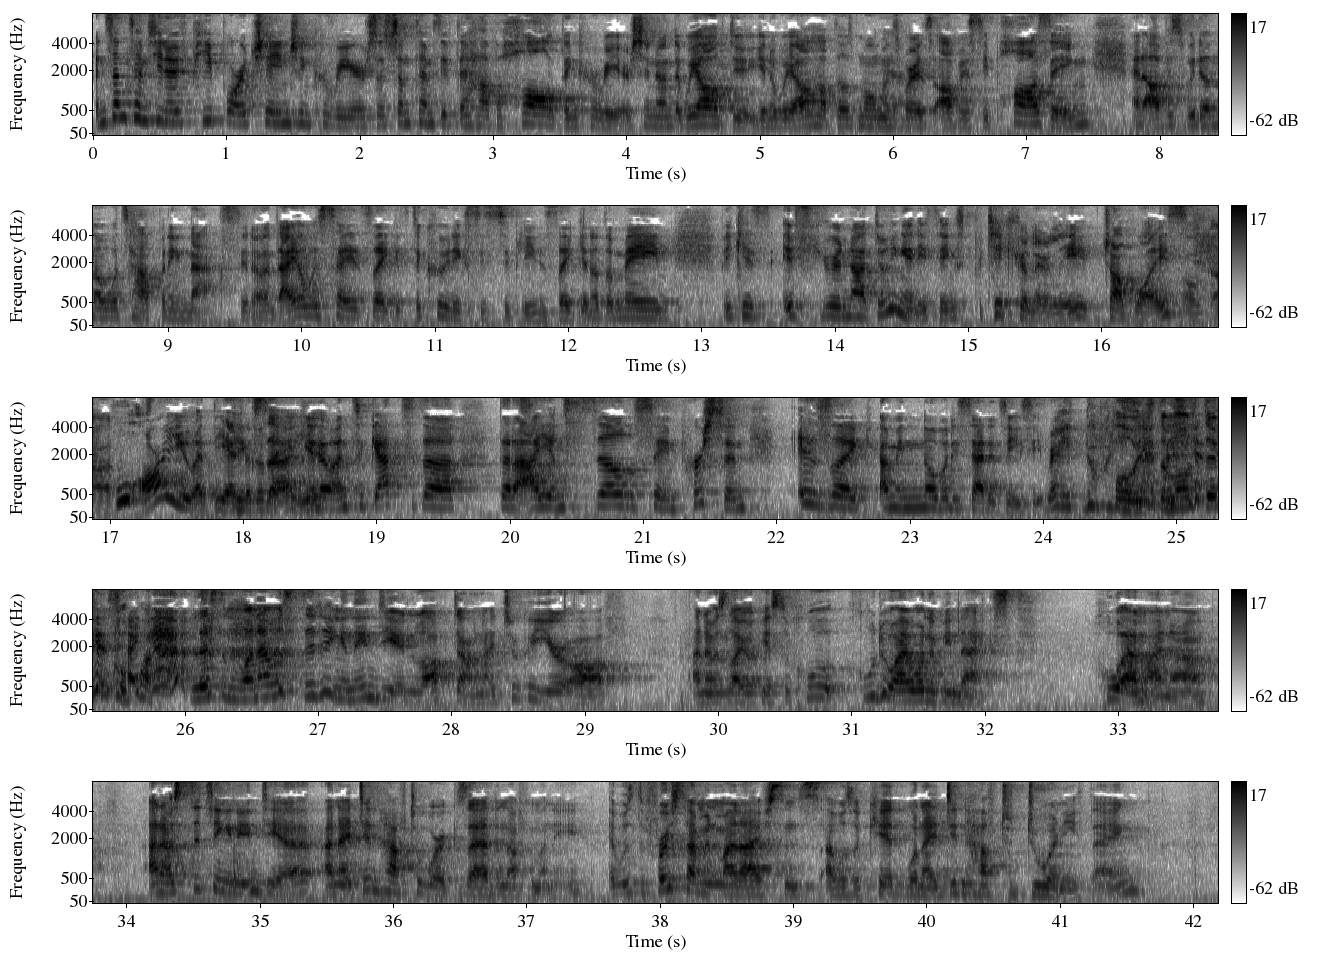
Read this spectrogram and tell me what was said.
and sometimes you know if people are changing careers or sometimes if they have a halt in careers you know that we all do you know we all have those moments yeah. where it's obviously pausing and obviously we don't know what's happening next you know and i always say it's like it's the königsdisziplin it's like you know the main because if you're not doing anything particularly job wise oh God. who are you at the end exactly. of the day you know and to get to the that i am still the same person is like I mean nobody said it's easy, right? Nobody oh, it's the most difficult like, part. Listen, when I was sitting in India in lockdown, I took a year off, and I was like, okay, so who who do I want to be next? Who am I now? And I was sitting in India, and I didn't have to work because I had enough money. It was the first time in my life since I was a kid when I didn't have to do anything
